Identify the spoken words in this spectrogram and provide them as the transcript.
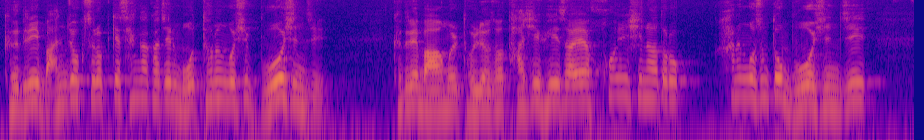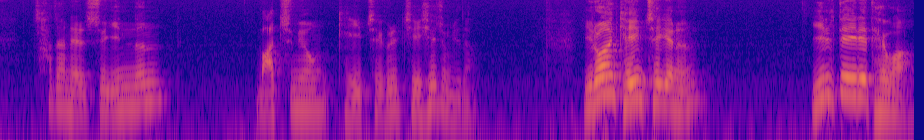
그들이 만족스럽게 생각하지 못하는 것이 무엇인지 그들의 마음을 돌려서 다시 회사에 헌신하도록 하는 것은 또 무엇인지 찾아낼 수 있는 맞춤형 개입책을 제시해 줍니다. 이러한 개입책에는 1대1의 대화,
